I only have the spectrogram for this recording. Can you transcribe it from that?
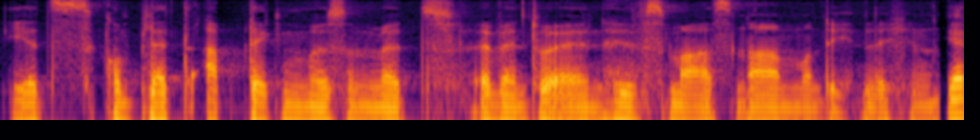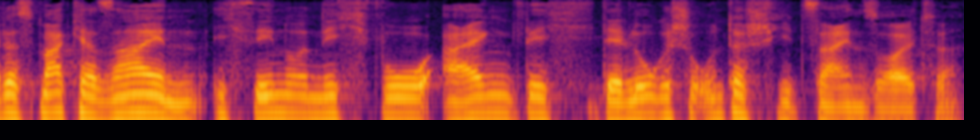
jetzt komplett abdecken müssen mit eventuellen Hilfsmaßnahmen und ähnlichen. Ja, das mag ja sein. Ich sehe nur nicht, wo eigentlich der logische Unterschied sein sollte.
